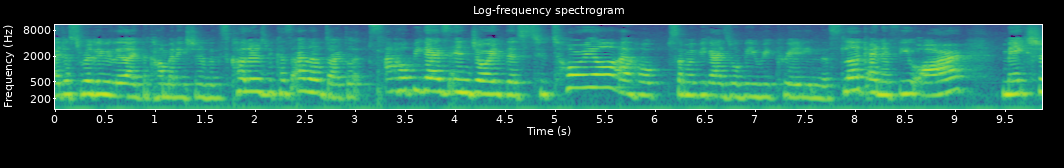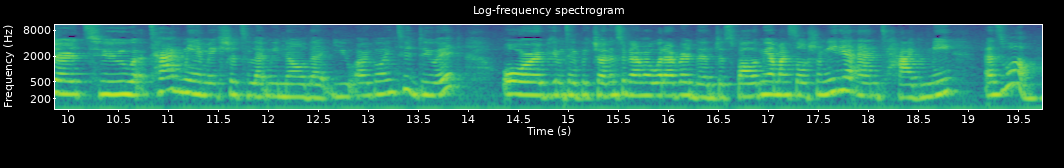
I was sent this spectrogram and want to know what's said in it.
I just really, really like the combination of these colors because I love dark lips. I hope you guys enjoyed this tutorial. I hope some of you guys will be recreating this look. And if you are, make sure to tag me and make sure to let me know that you are going to do it. Or if you're going to take a picture on Instagram or whatever, then just follow me on my social media and tag me as well.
